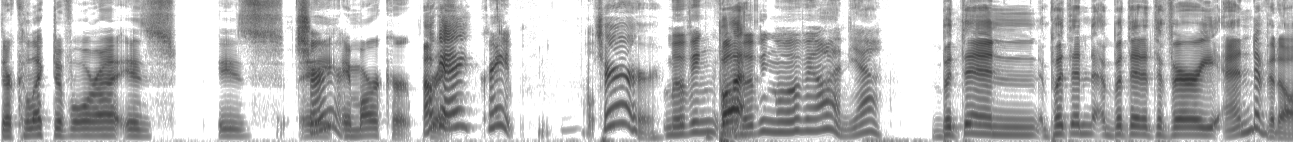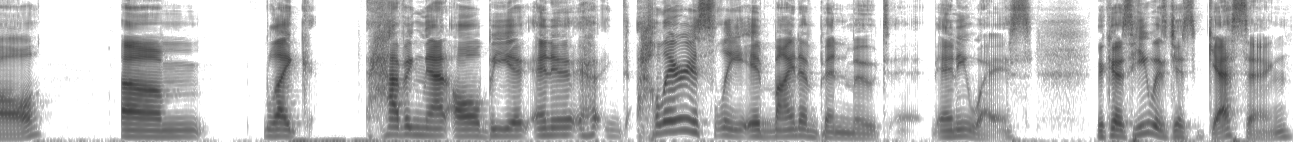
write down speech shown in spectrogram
their collective aura is is a- Sure. a, marker. Great. okay, Great. sure. Moving But- moving moving on. Yeah. But then but then but then at the very end of it all, um like having that all be a, and it, hilariously it might have been moot anyways because he was just guessing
